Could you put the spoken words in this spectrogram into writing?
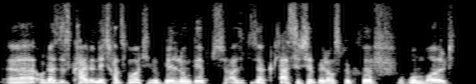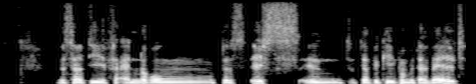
Äh, und dass es keine nicht transformative Bildung gibt. Also dieser klassische Bildungsbegriff Humboldt ist ja die Veränderung des Ichs in der Begegnung mit der Welt.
